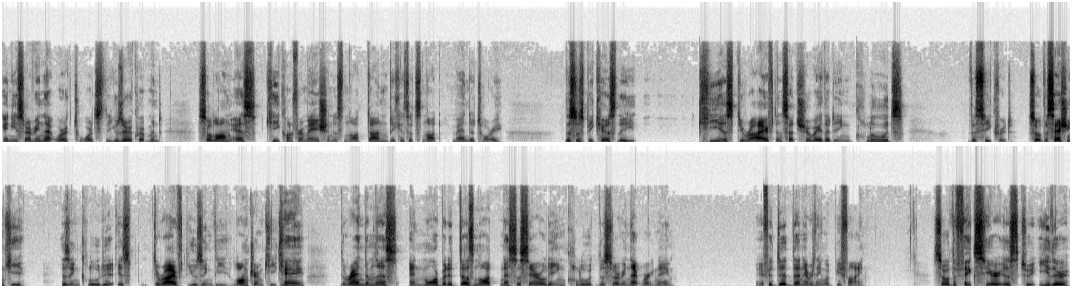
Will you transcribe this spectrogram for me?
any serving network towards the user equipment so long as key confirmation is not done because it's not mandatory. This is because the key is derived in such a way that it includes the secret. So the session key is included is derived using the long-term key k, the randomness, and more, but it does not necessarily include the serving network name. If it did, then everything would be fine. So the fix here is to either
